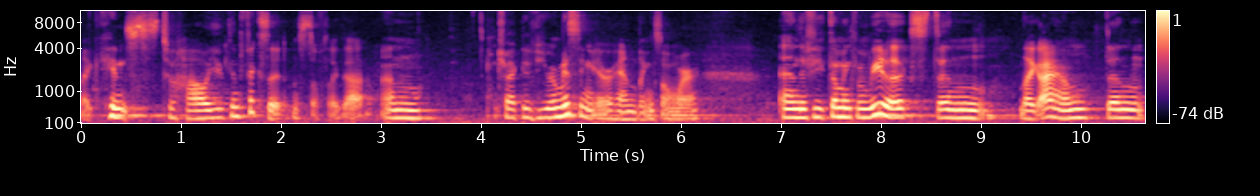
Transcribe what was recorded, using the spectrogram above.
like hints to how you can fix it and stuff like that, and track if you're missing error handling somewhere. And if you're coming from Redux, then, like I am, then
